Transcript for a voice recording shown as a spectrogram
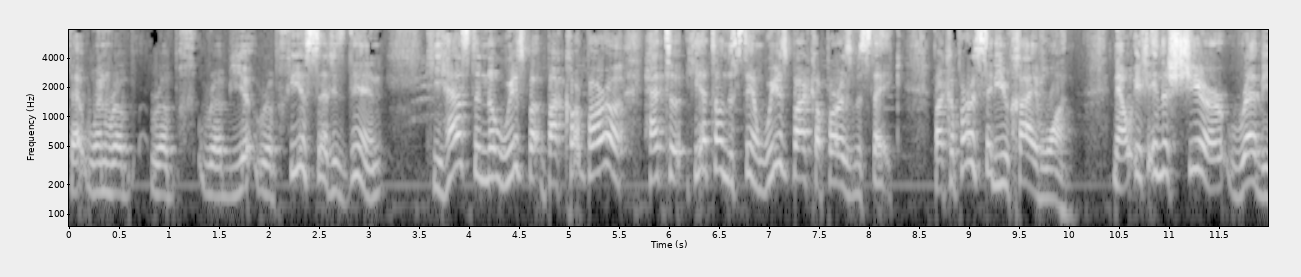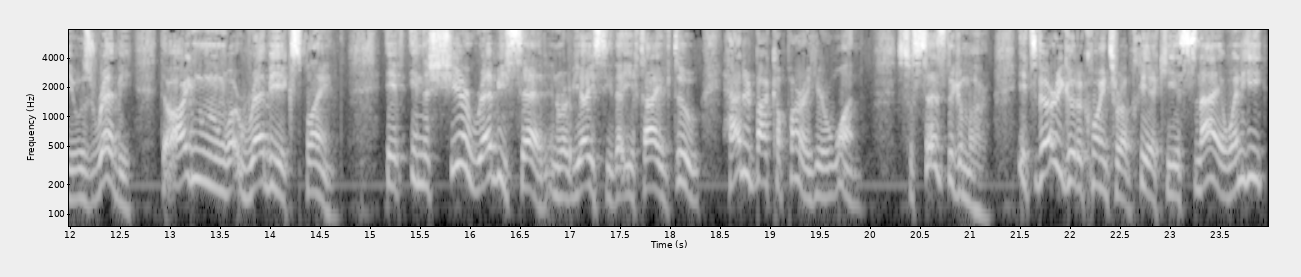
that when Rab Chia said his din he has to know where's Bar Kapara had to he had to understand where's Bar Kapara's mistake. Bar Kapara said Yuchayev one. Now, if in the Shir Rebbe was Rebbe, they're arguing what Rebbe explained. If in the Shir Rebbe said in Rabbi Yaisi that Yechayiv do, how did Bar Kapara hear one? So says the Gemara. It's very good according to Rabbi Chia. When he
